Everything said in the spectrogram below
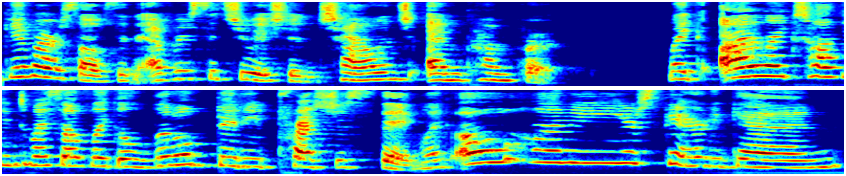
give ourselves in every situation challenge and comfort. Like I like talking to myself like a little bitty precious thing. Like, oh, honey, you're scared again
